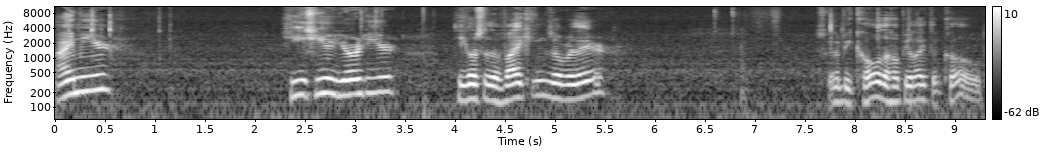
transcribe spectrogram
Ihmir. He's here. You're here. He goes to the Vikings over there. It's going to be cold. I hope you like the cold.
